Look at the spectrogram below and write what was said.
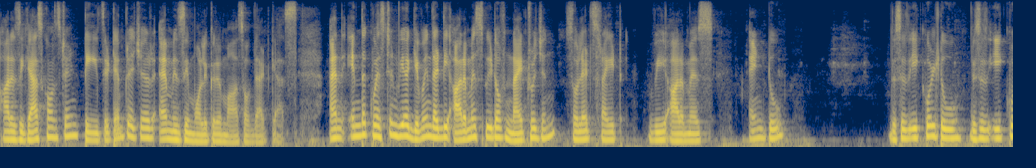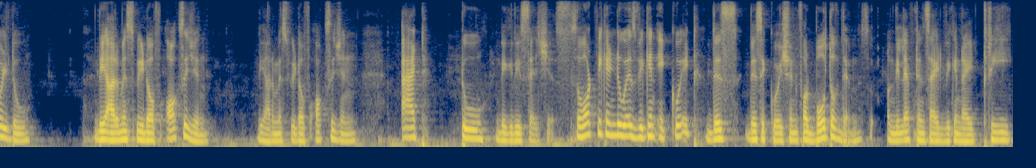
R is the gas constant, T is the temperature, M is the molecular mass of that gas. And in the question we are given that the RMS speed of nitrogen, so let's write V RMS N2 this is equal to this is equal to the RMS speed of oxygen the RMS speed of oxygen at 2 degrees Celsius. So what we can do is we can equate this, this equation for both of them. So on the left hand side, we can write 3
